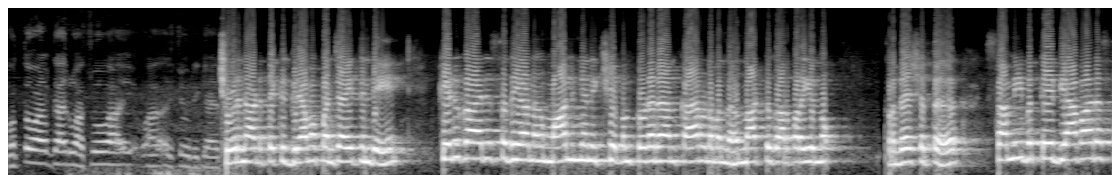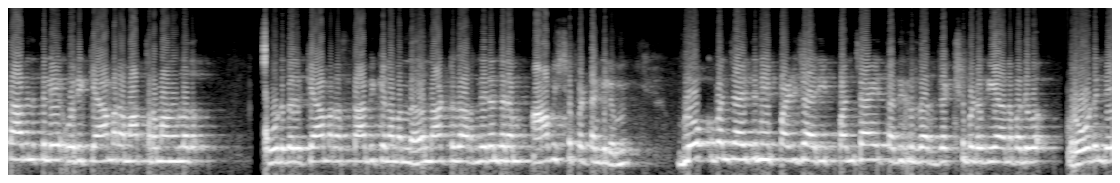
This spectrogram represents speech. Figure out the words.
മൊത്തം ആൾക്കാരും അസുഖമായി ചോദിക്കുക ചൂരനാടത്തേക്ക് ഗ്രാമപഞ്ചായത്തിന്റെ കെടുകാര്യസ്ഥതയാണ് മാലിന്യ നിക്ഷേപം തുടരാൻ കാരണമെന്ന് നാട്ടുകാർ പറയുന്നു. പ്രദേശത്ത് സമീപത്തെ വ്യാപാര സ്ഥാപനത്തിലെ ഒരു ക്യാമറ മാത്രമാണുള്ളത്. കൂടുതൽ ക്യാമറ സ്ഥാപിക്കണമെന്ന് നാട്ടുകാർ നിരന്തരം ആവശ്യപ്പെട്ടെങ്കിലും ബ്ലോക്ക് പഞ്ചായത്തിനെ പഴിചാരി പഞ്ചായത്ത് അധികൃതർ രക്ഷപ്പെടുകയാണ് പതിവ്. റോഡിന്റെ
